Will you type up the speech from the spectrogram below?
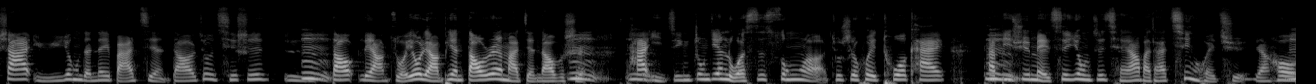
杀鱼用的那把剪刀，就其实嗯刀两左右两片刀刃嘛，剪刀不是，它已经中间螺丝松了，就是会脱开，它必须每次用之前要把它沁回去，然后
